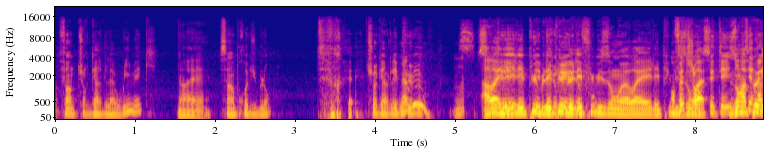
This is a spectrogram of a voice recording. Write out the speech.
Enfin tu regardes la Wii mec, Ouais, c'est un produit blanc. c'est vrai. Tu regardes les pubs. oui. Ah ouais, les, les pubs, les pubs, les pubs, ils ont, euh, ouais, les pubs, En fait ils ont, genre ils ont un peu lisé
